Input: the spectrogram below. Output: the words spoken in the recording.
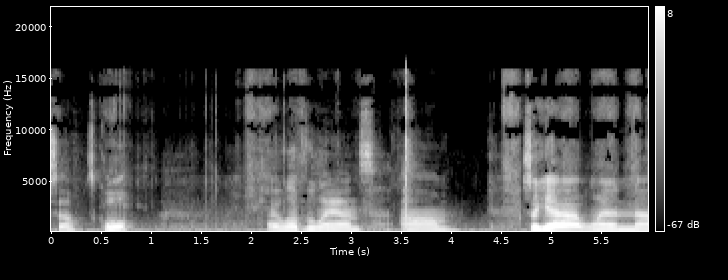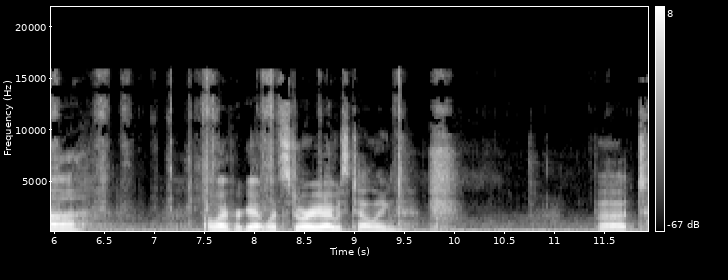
So it's cool. I love the lands. Um, so yeah, when uh, oh I forget what story I was telling, but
